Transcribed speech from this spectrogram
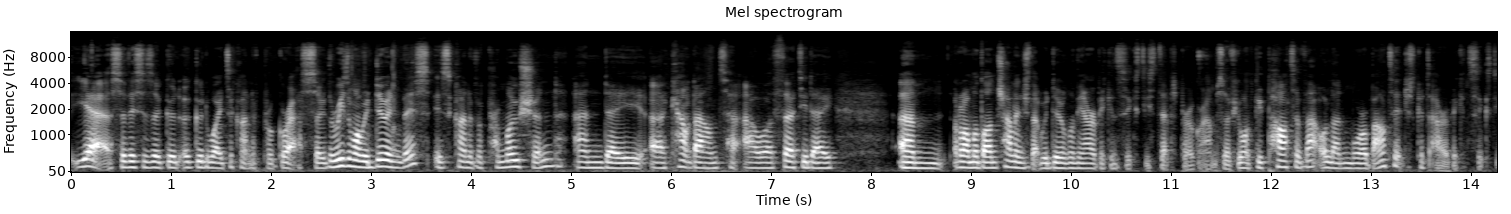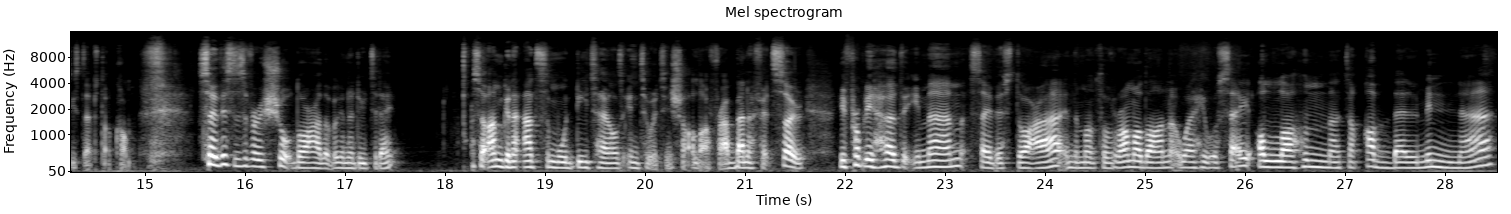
yeah, so this is a good a good way to kind of progress. So the reason why we're doing this is kind of a promotion and a, a countdown to our 30 day um, Ramadan challenge that we're doing on the Arabic in 60 Steps program. So if you want to be part of that or learn more about it, just go to arabic60steps.com. So this is a very short dua that we're going to do today. So I'm going to add some more details into it, inshallah, for our benefit. So you've probably heard the Imam say this dua in the month of Ramadan, where he will say, Allahumma taqabbal minna,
